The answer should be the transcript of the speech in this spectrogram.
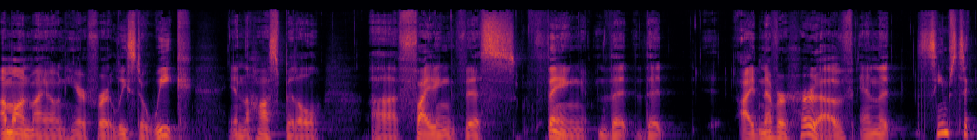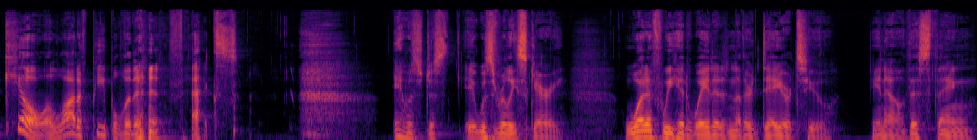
I'm on my own here for at least a week in the hospital, uh, fighting this thing that that I'd never heard of and that seems to kill a lot of people that it infects. It was just, it was really scary. What if we had waited another day or two? You know, this thing,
